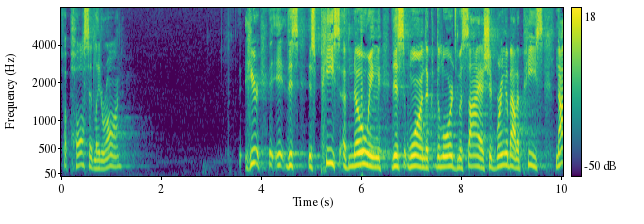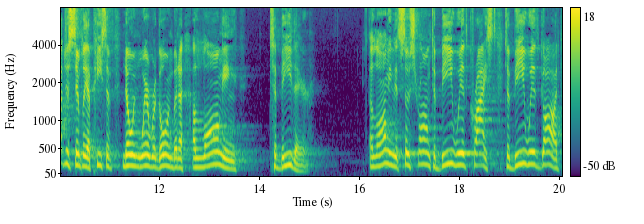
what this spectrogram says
That's what Paul said later on. Here, it, this, this peace of knowing this one, the, the Lord's Messiah, should bring about a peace, not just simply a peace of knowing where we're going, but a, a longing to be there. A longing that's so strong to be with Christ, to be with God,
